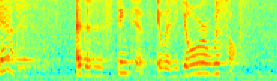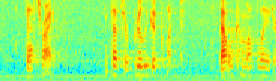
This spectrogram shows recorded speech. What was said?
Yeah, it is distinctive. It was your whistle. That's right. That's a really good point. That will come up later.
